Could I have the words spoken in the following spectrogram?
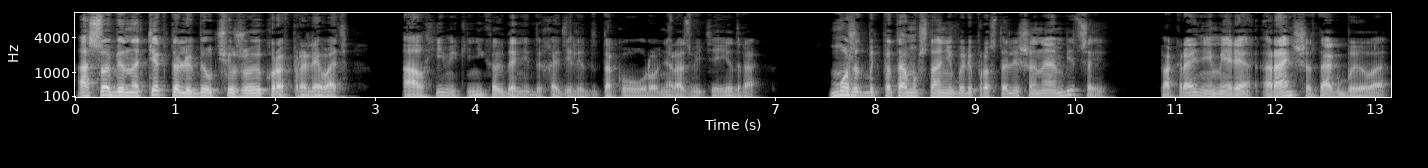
Особенно те, кто любил чужую кровь проливать. А алхимики никогда не доходили до такого уровня развития ядра. Может быть, потому что они были просто лишены амбиций? По крайней мере, раньше так было.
